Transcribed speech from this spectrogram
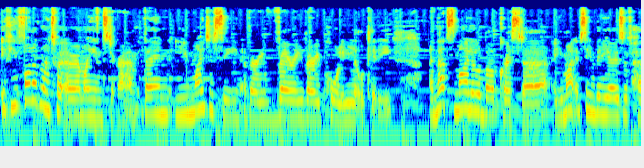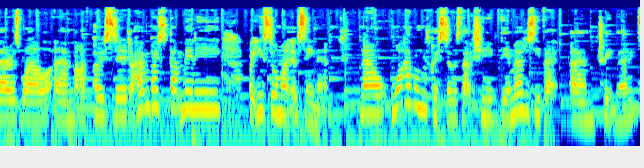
if you followed my Twitter and my Instagram, then you might have seen a very, very, very poorly little kitty. And that's my little bub, Krista. You might have seen videos of her as well um, that I've posted. I haven't posted that many, but you still might have seen it. Now, what happened with Krista was that she needed the emergency vet um, treatment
